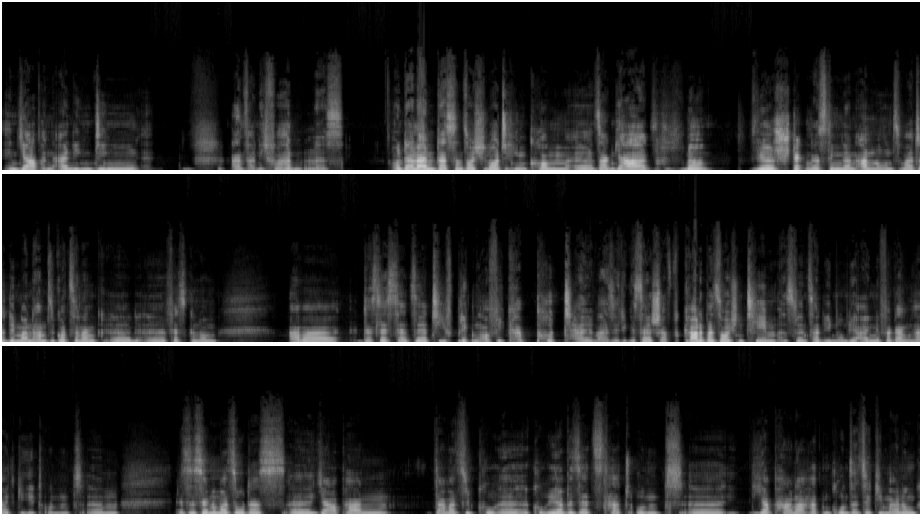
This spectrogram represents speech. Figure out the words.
in Japan in einigen Dingen einfach nicht vorhanden ist. Und allein, dass dann solche Leute hinkommen, äh, sagen, ja, ne, wir stecken das Ding dann an und so weiter. Den Mann haben sie Gott sei Dank äh, äh, festgenommen. Aber das lässt halt sehr tief blicken, auf wie kaputt teilweise die Gesellschaft gerade bei solchen Themen ist, wenn es halt eben um die eigene Vergangenheit geht. Und ähm, es ist ja nun mal so, dass äh, Japan damals Südkorea äh, besetzt hat und äh, die Japaner hatten grundsätzlich die Meinung,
